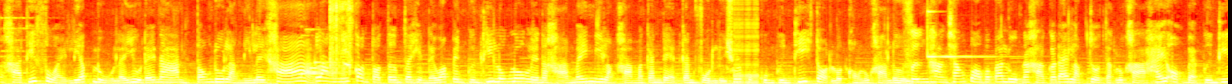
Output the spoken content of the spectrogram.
ลังคาที่สวยเรียบหรูและอยู่ได้นาน ต้องดูหลังนี้เลยค่ะ หลังนี้ก่อนต่อเติมจะเห็นได้ว่าเป็นพื้นที่โล่งๆเลยนะคะ ไม่มีหลังคามากันแดดกันฝน หรือช่วยปกคลุมพื้นที่จอดรถของลูกค้าเลย ซึ่งทางช่างปองป้าป้าลูปนะคะ ก็ได้รับโจทย์จากลูกค้าให้ออกแบบพื้นที่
